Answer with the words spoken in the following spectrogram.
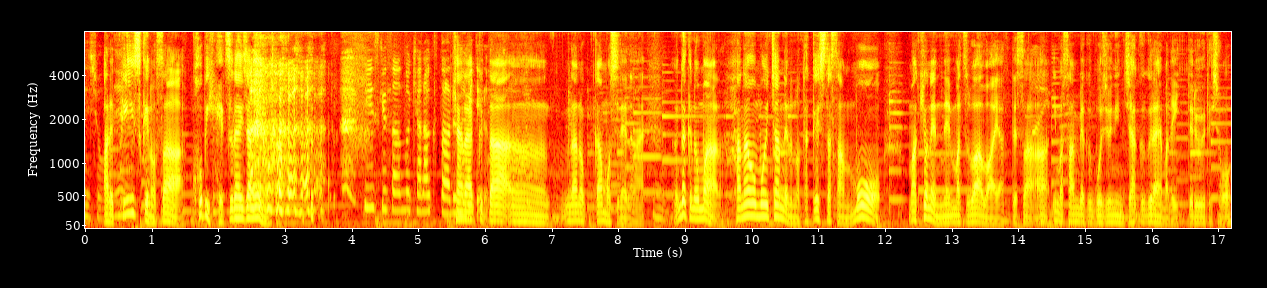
でしょうね。あれピースケのさ媚びへつらいじゃねえの？ピースケさんのキャラクターでキャラクター、うん、なのかもしれない。うん。だけどまあ花思いチャンネルの竹下さんも、まあ、去年年末ワーワーやってさ、は今350人弱ぐらいまで行ってるでしょ、はい。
